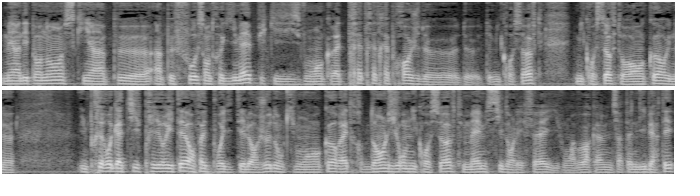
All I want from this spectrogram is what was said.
mais indépendance qui est un peu un peu fausse entre guillemets, puisqu'ils vont encore être très très très proches de, de, de Microsoft. Microsoft aura encore une une prérogative prioritaire en fait pour éditer leurs jeux, donc ils vont encore être dans le giron de Microsoft, même si dans les faits ils vont avoir quand même une certaine liberté,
